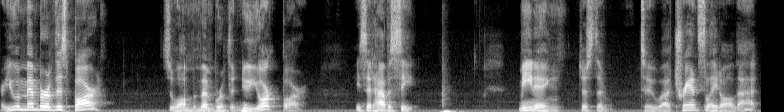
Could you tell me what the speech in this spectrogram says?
are you a member of this bar? So I'm a member of the New York bar. He said, Have a seat. Meaning, just to, to uh, translate all that,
